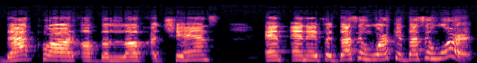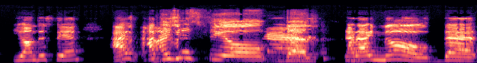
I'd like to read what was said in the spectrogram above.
that part of the love a chance. And and if it doesn't work it doesn't work. You understand? I i, I just feel that, that that i know that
